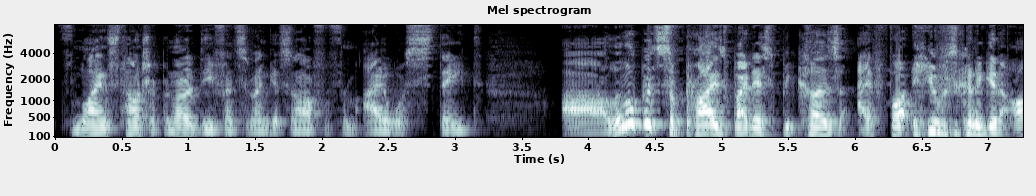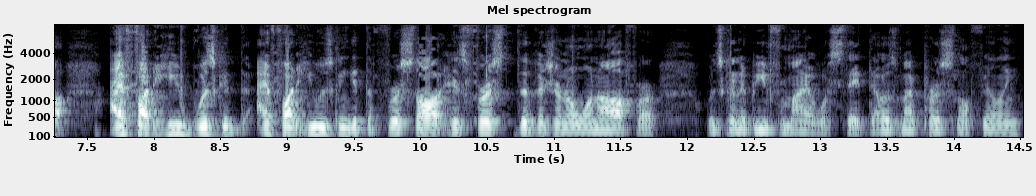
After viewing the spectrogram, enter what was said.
from Lyons Township, another defensive end, gets an offer from Iowa State. Uh, a little bit surprised by this because I thought he was going to get. I thought he was. I thought he was going to get the first. His first Divisional One offer was going to be from Iowa State. That was my personal feeling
